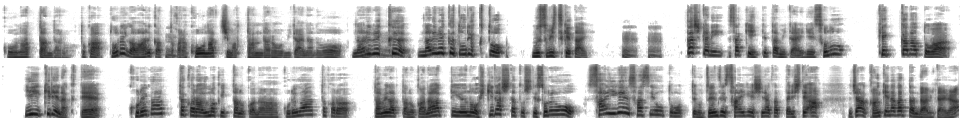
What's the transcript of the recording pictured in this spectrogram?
こうなったんだろうとか、どれが悪かったからこうなっちまったんだろうみたいなのを、なるべうんく、なるべく努力と結びつけたい。うん。確かにさっき言ってたみたいに、その結果だとは言い切れなくて、これがあったからうまくいったのかな、これがあったからダメだったのかなっていうのを引き出したとして、それを再現させようと思っても全然再現しなかったりして、あ、じゃあ関係なかったんだ、みたいな。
